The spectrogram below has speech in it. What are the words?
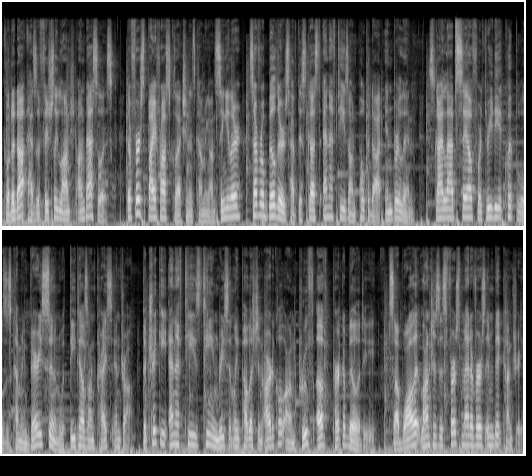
KodaDOT has officially launched on Basilisk. The first Bifrost collection is coming on Singular. Several builders have discussed NFTs on Polkadot in Berlin. Skylab's sale for 3D equipables is coming very soon with details on price and drop. The Tricky NFTs team recently published an article on proof of perkability. Subwallet launches its first metaverse in BitCountry.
